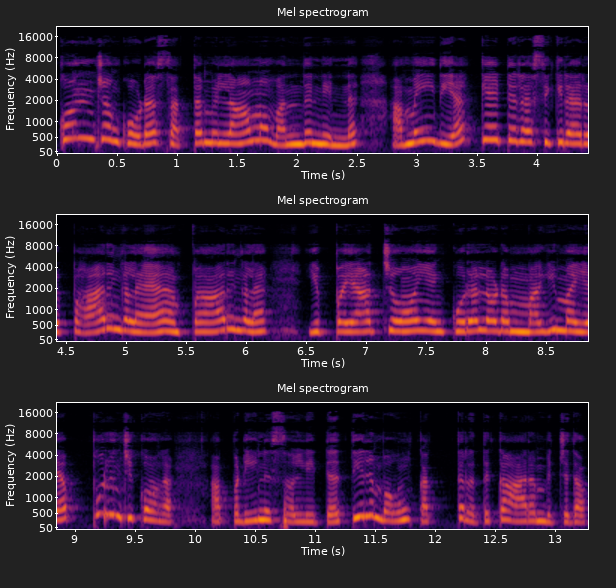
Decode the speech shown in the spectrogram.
கொஞ்சம் கூட சத்தமில்லாம வந்து நின்று அமைதியா கேட்டு ரசிக்கிறாரு. பாருங்களேன் பாருங்களேன். இப்பயாச்சும் என் குரலோட மகிமைய புரிஞ்சுக்கோங்க. அப்படின்னு சொல்லிட்டு திரும்பவும் கத்துறதுக்கு ஆரம்பிச்சுதான்.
